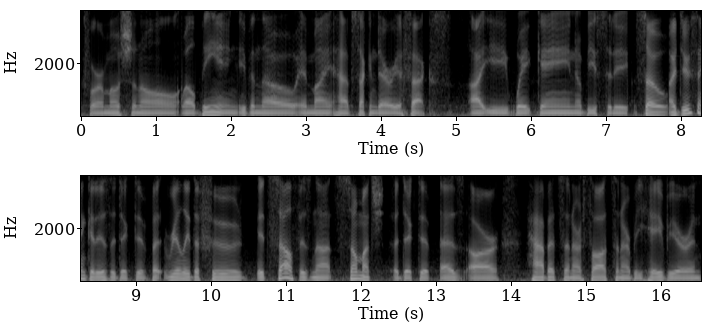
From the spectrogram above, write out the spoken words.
for emotional well being, even though it might have secondary effects i.e., weight gain, obesity. So I do think it is addictive, but really the food itself is not so much addictive as our habits and our thoughts and our behavior. And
